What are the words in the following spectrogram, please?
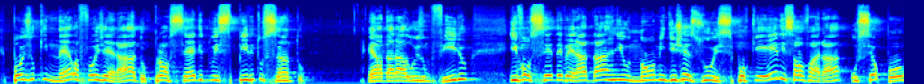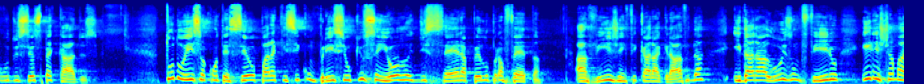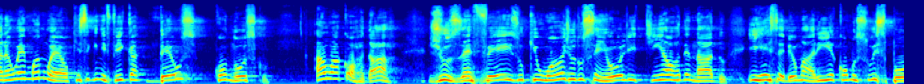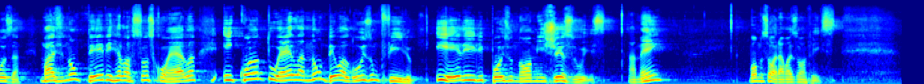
pois o que nela foi gerado procede do Espírito Santo. Ela dará à luz um filho, e você deverá dar-lhe o nome de Jesus, porque ele salvará o seu povo dos seus pecados. Tudo isso aconteceu para que se cumprisse o que o Senhor dissera pelo profeta: A virgem ficará grávida e dará à luz um filho, e lhe chamarão Emanuel, que significa Deus conosco. Ao acordar, José fez o que o anjo do Senhor lhe tinha ordenado e recebeu Maria como sua esposa, mas não teve relações com ela, enquanto ela não deu à luz um filho, e ele lhe pôs o nome Jesus. Amém? Vamos orar mais uma vez.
